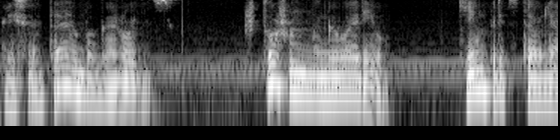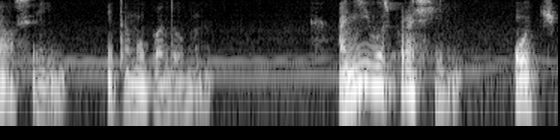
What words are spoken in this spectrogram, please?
Пресвятая Богородица, что же он наговорил, кем представлялся им? И тому подобное. Они его спросили, «Отче,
